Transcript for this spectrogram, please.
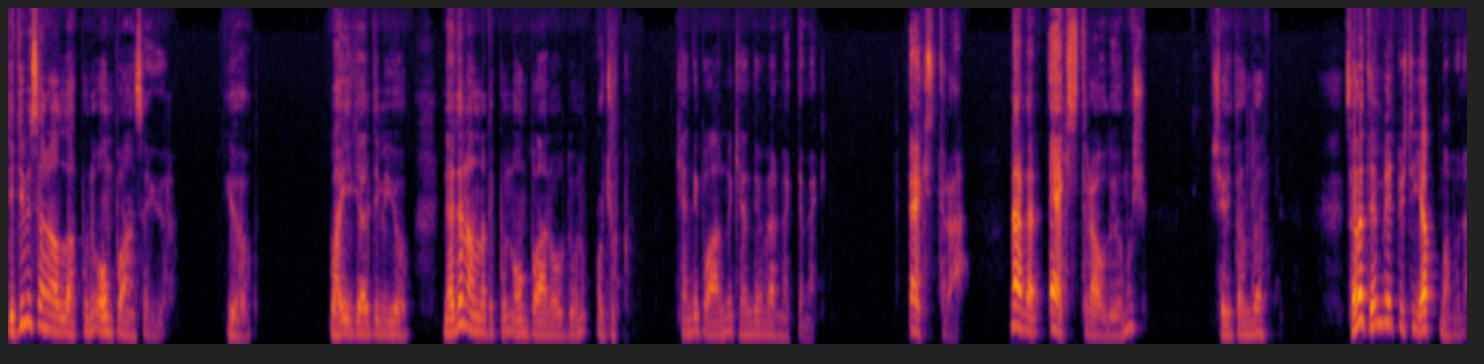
Dedi mi sana Allah bunu 10 puan sayıyorum? Yok. Vahiy geldi mi? Yok. Neden anladık bunun 10 puan olduğunu? Ucup. Kendi puanını kendin vermek demek. Ekstra. Nereden ekstra oluyormuş? Şeytandan. Sana tembih etmişti yapma bunu.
